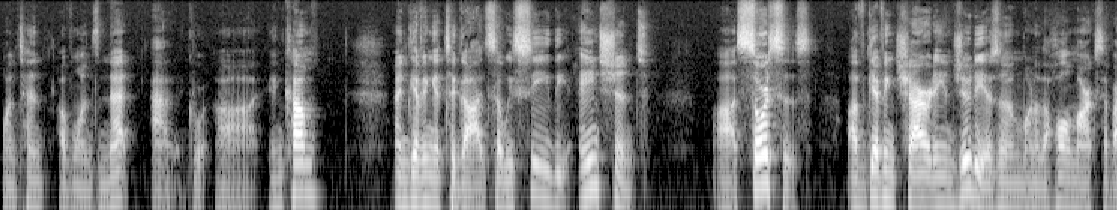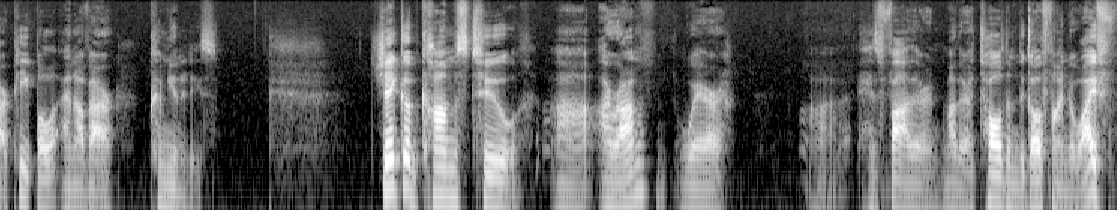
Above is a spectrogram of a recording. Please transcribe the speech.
one tenth of one's net uh, income, and giving it to God. So we see the ancient uh, sources of giving charity in Judaism, one of the hallmarks of our people and of our communities. Jacob comes to uh, Aram, where uh, his father and mother had told him to go find a wife.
